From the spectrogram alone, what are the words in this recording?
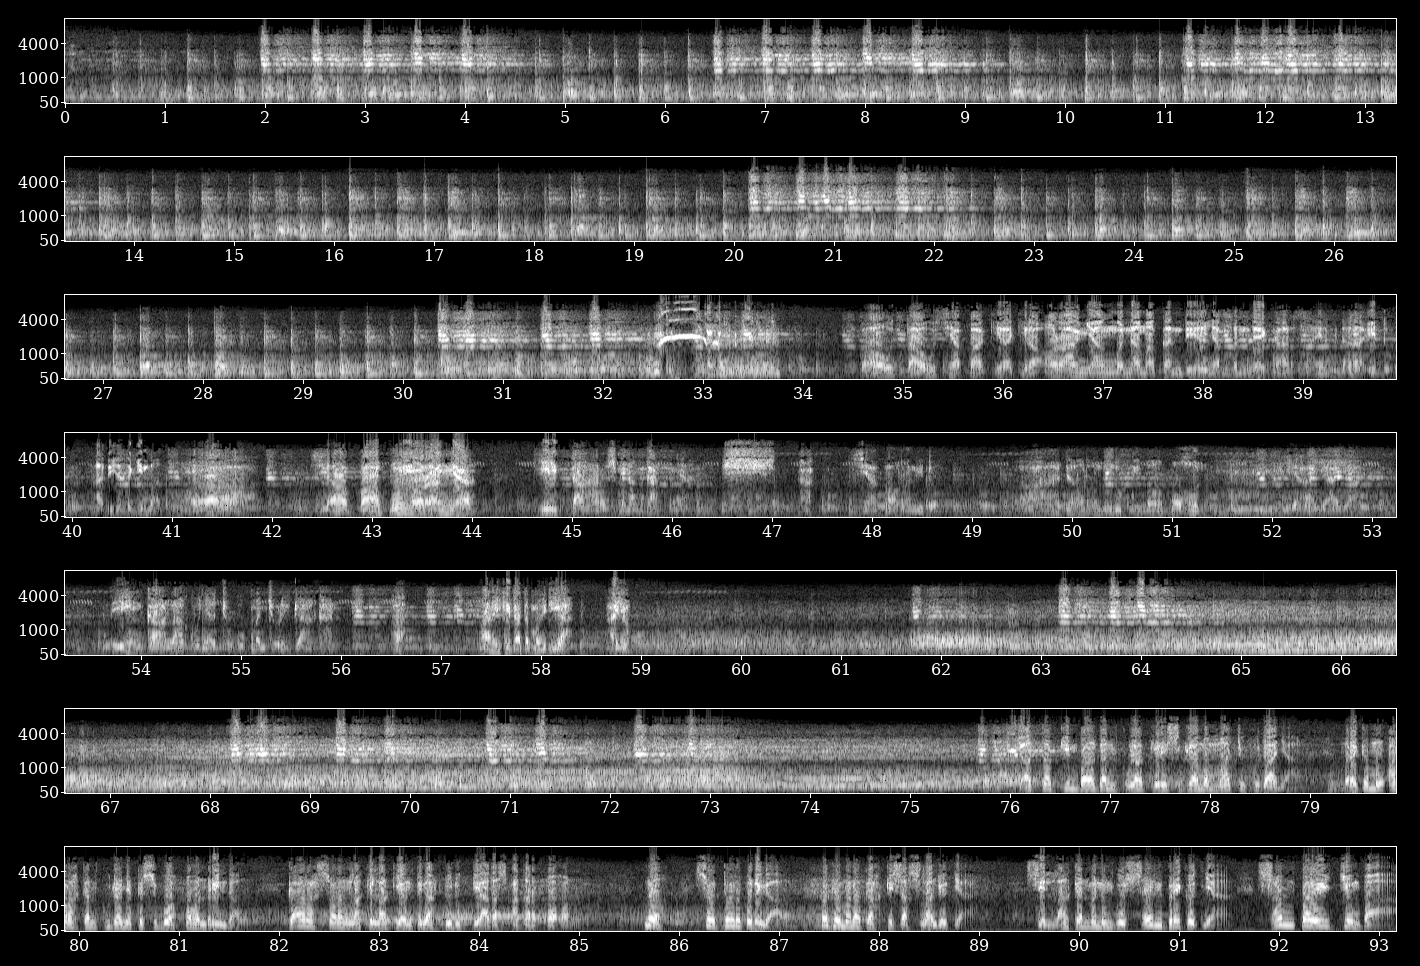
Yang menamakan dirinya pendekar syair berdarah itu? Adi Jata Gimbal. Ah, siapa pun orangnya, kita harus menangkapnya. Shh. Hah, siapa orang itu? Ada orang duduk di bawah pohon. Hmm, ya, ya, ya. Tingkah lakunya cukup mencurigakan. Hah, mari kita temui dia. Ayo. Jata Gimbal dan Kula Kiri segera memacu kudanya. Mereka mengarahkan kudanya ke sebuah pohon rindang, ke arah seorang laki-laki yang tengah duduk di atas akar pohon. Nah, saudara pendengar, bagaimanakah kisah selanjutnya? Silakan menunggu seri berikutnya. Sampai jumpa.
